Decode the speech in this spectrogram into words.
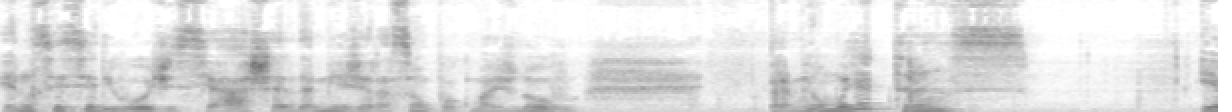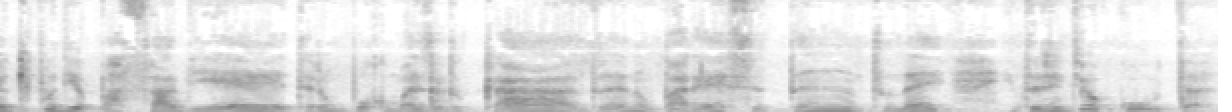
Eu não sei se ele hoje se acha, é da minha geração, um pouco mais novo. Para mim, é uma mulher trans. Eu que podia passar de hétero, um pouco mais educado, né? não parece tanto, né? Então a gente oculta.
